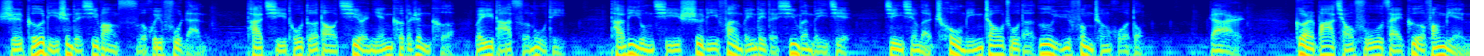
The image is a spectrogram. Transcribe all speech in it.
使格里申的希望死灰复燃。他企图得到切尔年科的认可，为达此目的，他利用其势力范围内的新闻媒介，进行了臭名昭著的阿谀奉承活动。然而，戈尔巴乔夫在各方面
